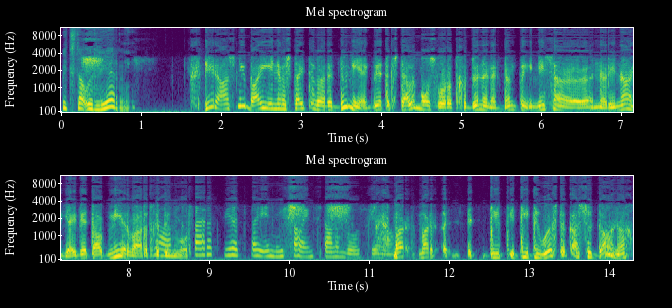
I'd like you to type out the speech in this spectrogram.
iets daaroor leer nie. Nee, daar's nie baie universiteite wat dit doen nie. Ek weet op Stellenbosch word dit gedoen en ek dink by Unisa in eh, Arena, jy weet dalk meer waar dit ja, gedoen word. Ja, ek weet by Unisa in Stellenbosch, ja. Maar maar eh, die die die, die hoofstuk as sodanig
